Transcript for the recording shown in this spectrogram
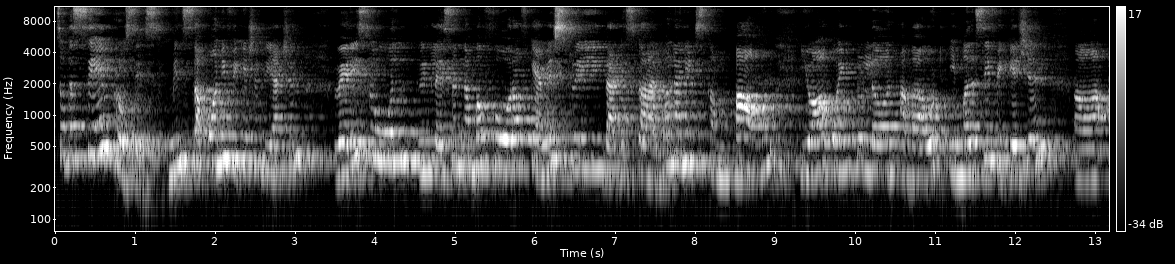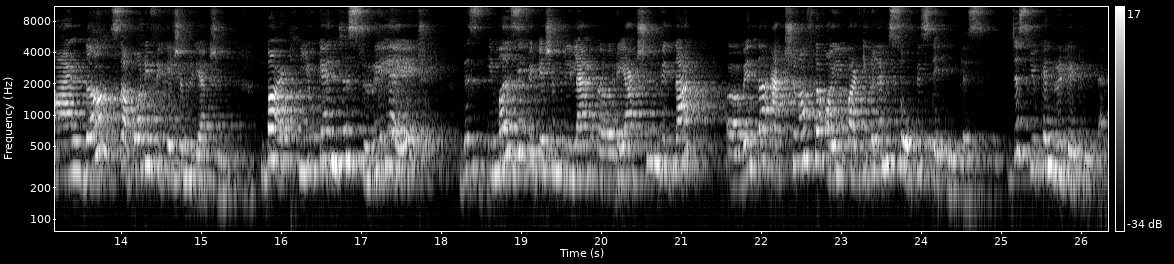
So the same process means saponification reaction. Very soon in lesson number 4 of chemistry that is carbon and its compound you are going to learn about emulsification uh, and the saponification reaction but you can just relate this emulsification uh, reaction with that uh, when the action of the oil particle and soap is taking place. Just you can relate with that.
